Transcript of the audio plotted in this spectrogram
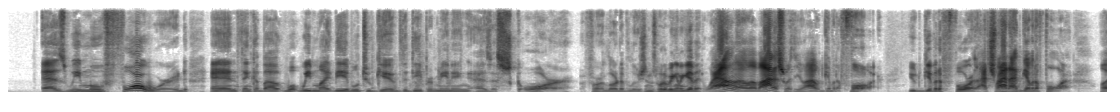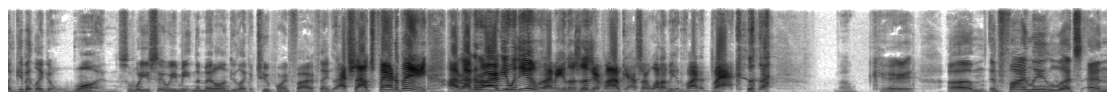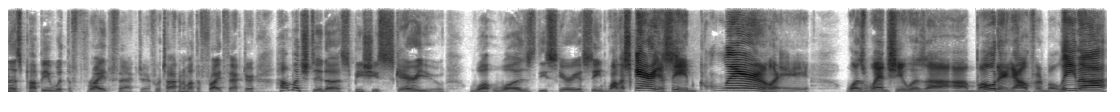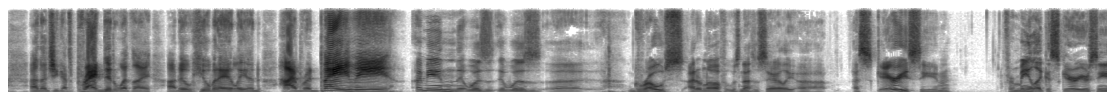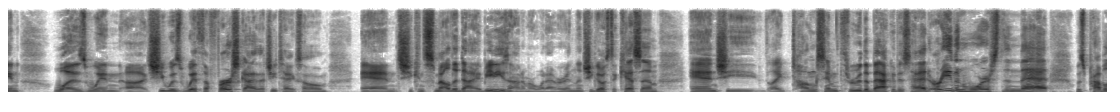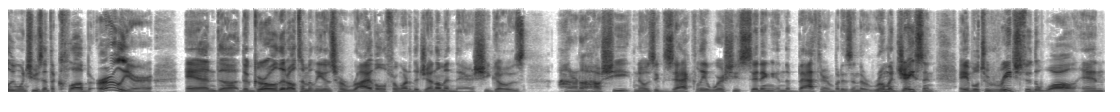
as we move forward and think about what we might be able to give the deeper meaning as a score for Lord of Illusions. What are we going to give it? Well, I'm honest with you. I would give it a four. You'd give it a four? That's right. I'd give it a four. Well, I'd give it like a one. So what do you say we meet in the middle and do like a 2.5 thing? That sounds fair to me. I'm not going to argue with you. I mean, this is your podcast. I want to be invited back. okay. Um, and finally, let's end this puppy with the fright factor. If we're talking about the fright factor, how much did a species scare you? What was the scariest scene? Well, the scariest scene clearly was when she was uh, uh, boating Alfred Molina, and then she gets pregnant with a, a new human alien hybrid baby. I mean, it was it was uh, gross. I don't know if it was necessarily a, a scary scene. For me, like a scarier scene was when uh, she was with the first guy that she takes home and she can smell the diabetes on him or whatever and then she goes to kiss him and she like tongues him through the back of his head or even worse than that was probably when she was at the club earlier and uh, the girl that ultimately is her rival for one of the gentlemen there she goes I don't know how she knows exactly where she's sitting in the bathroom, but is in the room adjacent, able to reach through the wall and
